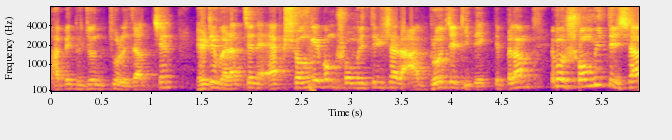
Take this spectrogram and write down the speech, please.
ভাবে দুজন চলে যাচ্ছেন, হেঁটে বেড়াচ্ছেন একসঙ্গে এবং সৌমিত্রিষার আগ্রহ যেটি দেখতে পেলাম এবং সৌমিত্রিষা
